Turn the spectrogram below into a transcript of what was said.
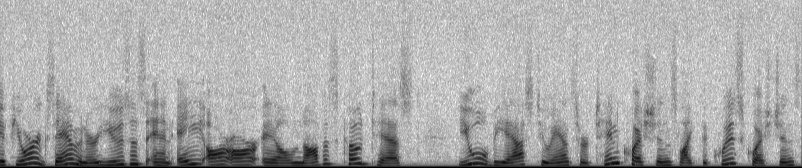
If your examiner uses an ARRL novice code test, you will be asked to answer 10 questions like the quiz questions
